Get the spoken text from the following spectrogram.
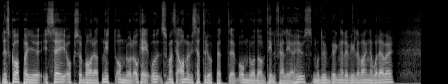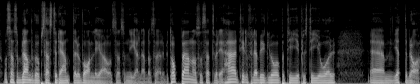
det skapar ju i sig också bara ett nytt område. Okej, okay, så man säger, ja men vi sätter upp ett eh, område av tillfälliga hus, modulbyggnader, villavagnar, whatever. Och sen så blandar vi upp så studenter och vanliga och sen så nyanlända och sådär. Det blir toppen och så sätter vi det här, tillfälliga bygglov på 10 plus 10 år. Ehm, jättebra.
